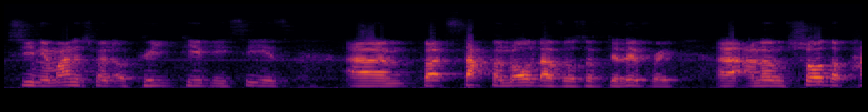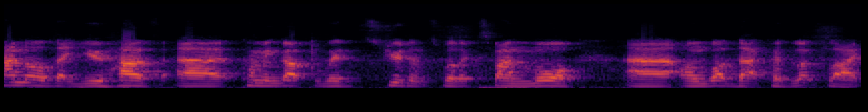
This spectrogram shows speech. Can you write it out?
senior management or P- PVCs, um, but staff on all levels of delivery. Uh, and I'm sure the panel that you have uh, coming up with students will expand more uh, on what that could look like.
